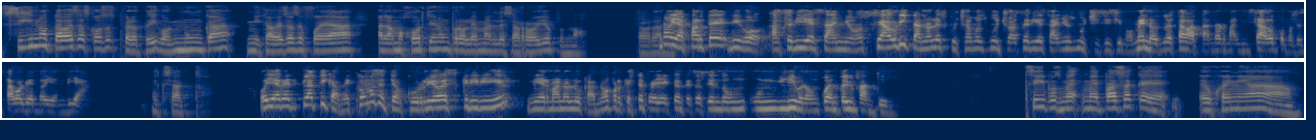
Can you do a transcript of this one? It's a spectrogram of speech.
sí notaba esas cosas, pero te digo, nunca mi cabeza se fue a, a lo mejor tiene un problema el desarrollo, pues no. La verdad no, y aparte, digo, hace 10 años, si ahorita no lo escuchamos mucho, hace 10 años muchísimo menos, no estaba tan normalizado como se está volviendo hoy en día. Exacto. Oye, a ver, platícame, ¿cómo se te ocurrió escribir mi hermano Luca, no? Porque este proyecto empezó siendo un, un libro, un cuento infantil. Sí, pues me, me, pasa que Eugenia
